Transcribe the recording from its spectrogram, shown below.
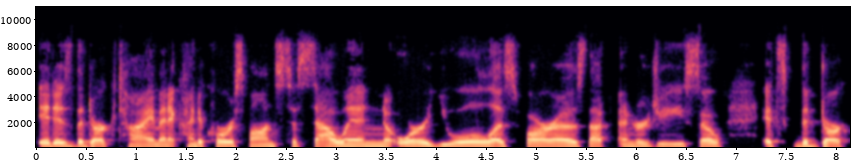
it is the dark time and it kind of corresponds to Samhain or Yule as far as that energy. So it's the dark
